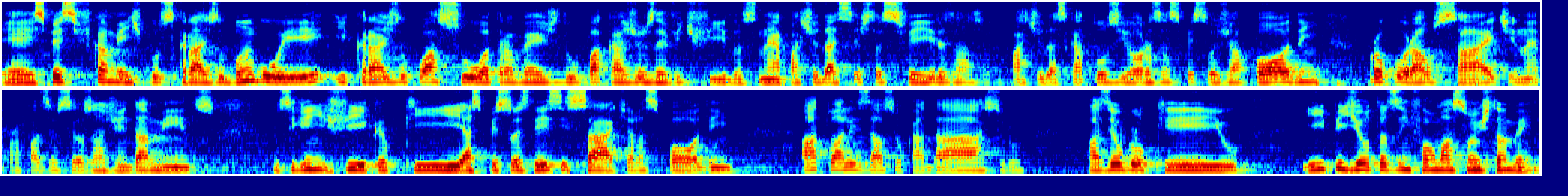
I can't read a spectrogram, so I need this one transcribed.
é, especificamente para os CRAs do Banguê e CRAs do Coaçu, através do Pacajus José Vite Filas. Né? A partir das sextas-feiras, a partir das 14 horas, as pessoas já podem procurar o site né, para fazer os seus agendamentos. Não significa que as pessoas desse site elas podem atualizar o seu cadastro, fazer o bloqueio e pedir outras informações também.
